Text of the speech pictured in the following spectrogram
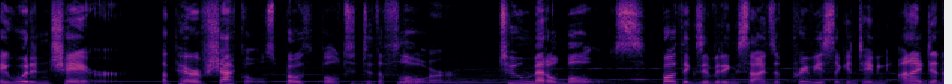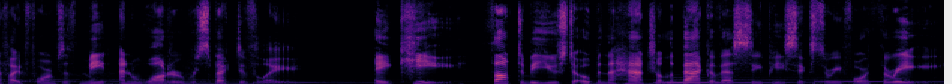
A wooden chair, a pair of shackles, both bolted to the floor, two metal bowls, both exhibiting signs of previously containing unidentified forms of meat and water respectively, a key, thought to be used to open the hatch on the back of SCP-6343,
